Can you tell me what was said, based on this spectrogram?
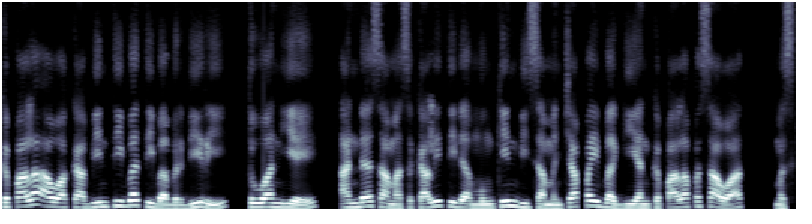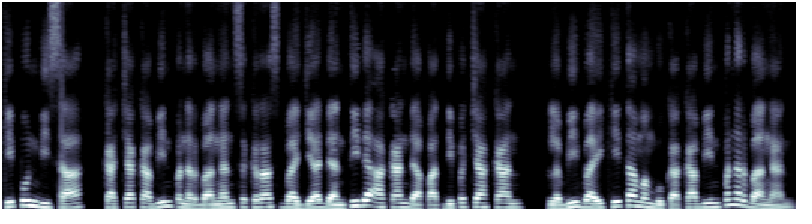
Kepala awak kabin tiba-tiba berdiri, Tuan Ye, Anda sama sekali tidak mungkin bisa mencapai bagian kepala pesawat, meskipun bisa, kaca kabin penerbangan sekeras baja dan tidak akan dapat dipecahkan, lebih baik kita membuka kabin penerbangan.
